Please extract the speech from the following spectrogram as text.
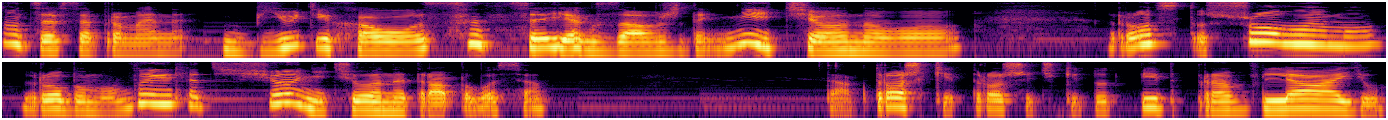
Ну, це все про мене. Б'юті хаос, це як завжди, нічого нового. Розтушовуємо, робимо вигляд, що нічого не трапилося. Так, трошки, трошечки тут підправляю.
